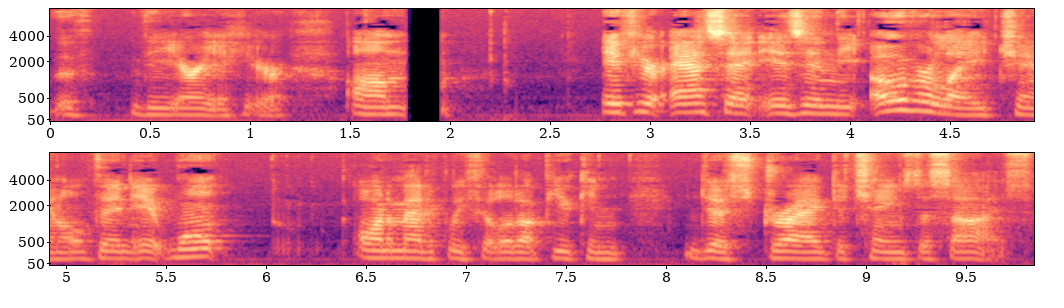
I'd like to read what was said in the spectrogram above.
the, area here. Um, if your asset is in the overlay channel, then it won't automatically fill it up. You can just drag to change the size.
